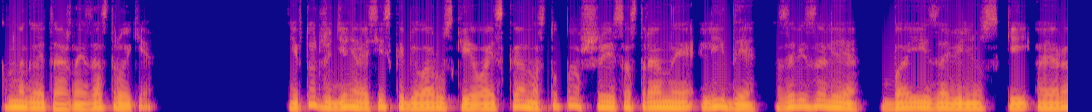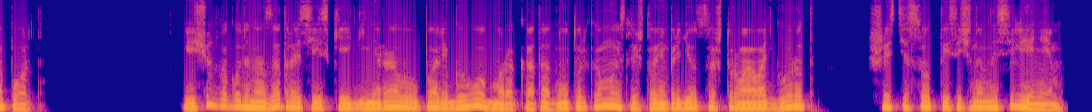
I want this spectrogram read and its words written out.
к многоэтажной застройке. И в тот же день российско-белорусские войска, наступавшие со стороны Лиды, завязали бои за Вильнюсский аэропорт. Еще два года назад российские генералы упали бы в обморок от одной только мысли, что им придется штурмовать город с 600-тысячным населением,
